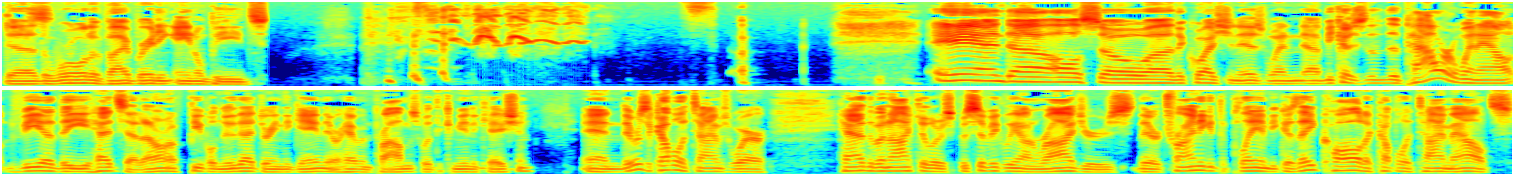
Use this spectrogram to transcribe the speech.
The the world of vibrating anal beads. And uh, also, uh, the question is when uh, because the power went out via the headset. I don't know if people knew that during the game. They were having problems with the communication, and there was a couple of times where had the binoculars specifically on Rodgers. They're trying to get the play in because they called a couple of timeouts.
